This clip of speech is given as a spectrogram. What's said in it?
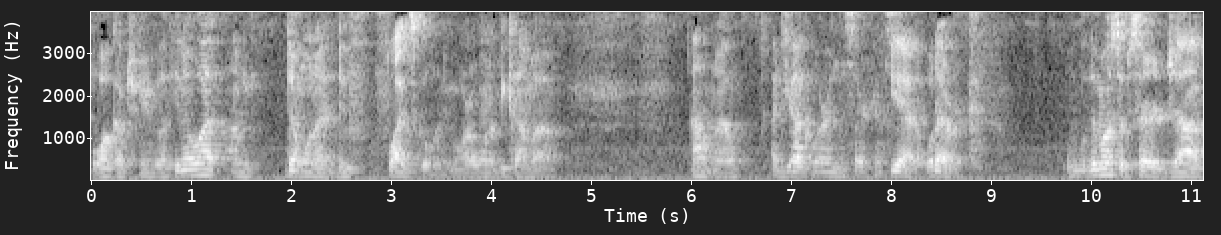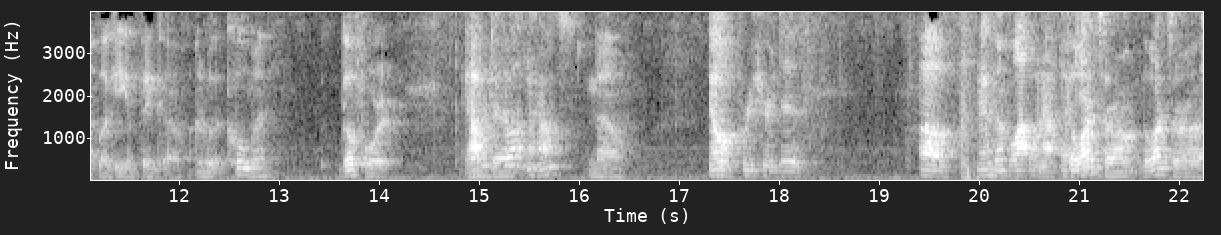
walk up to me and be like, you know what, I'm don't want to do f- flight school anymore. I want to become a, I don't know, A juggler in the circus. yeah, whatever. The most absurd job like he can think of. I'd be like, cool man, go for it. Power And, just uh, go out in the house? No, No, I'm pretty sure it did. Oh, yeah, No. the light went out. the again. lights are on. The lights are. Uh,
